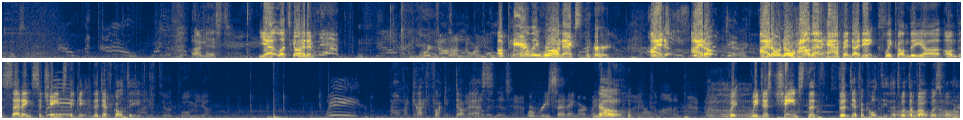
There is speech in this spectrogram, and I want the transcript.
I hope so. I missed. Yeah, let's go ahead and. We're not on normal. Apparently, we're on expert. I, d- Jeez, I don't wonder. I don't know how that happened. I didn't click on the uh, on the settings to change the ga- the difficulty. Whee! Oh my god, fucking dumbass. We're resetting, aren't we? No, we we just changed the the difficulty. That's what the Oh, vote was oh, no.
